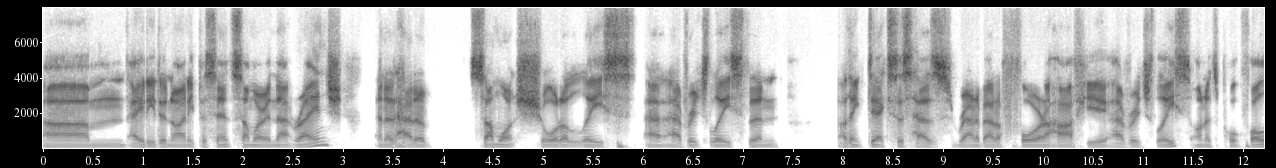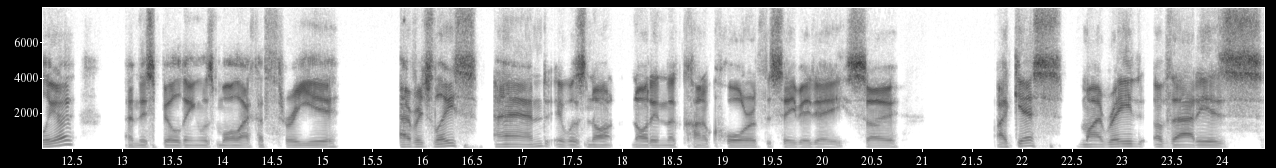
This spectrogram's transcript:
um, 80 to 90 percent, somewhere in that range, and it had a somewhat shorter lease, average lease than I think Dexus has around about a four and a half year average lease on its portfolio, and this building was more like a three year average lease, and it was not not in the kind of core of the CBD. So, I guess my read of that is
